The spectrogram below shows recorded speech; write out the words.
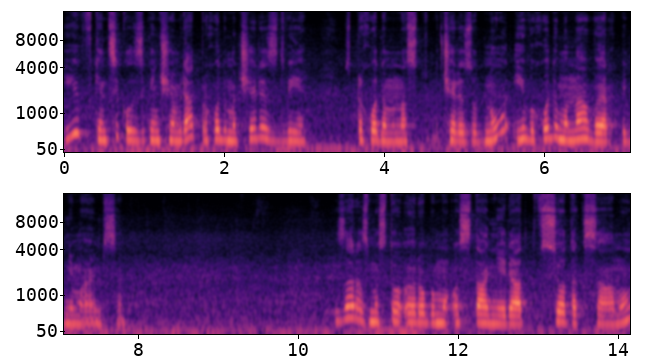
І в кінці, коли закінчуємо ряд, проходимо через дві, проходимо на, через одну і виходимо наверх, піднімаємося. Зараз ми робимо останній ряд, все так само.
